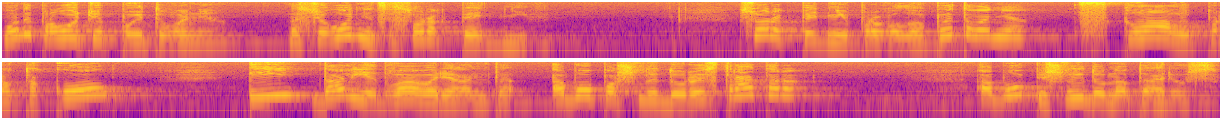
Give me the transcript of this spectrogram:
вони проводять опитування. На сьогодні це 45 днів. 45 днів провели опитування, склали протокол, і далі є два варіанти: або пішли до реєстратора, або пішли до нотаріуса.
